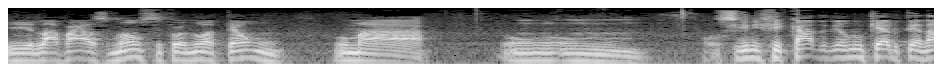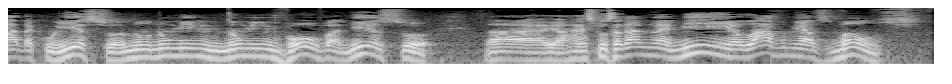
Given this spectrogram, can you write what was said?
e lavar as mãos se tornou até um, uma, um, um, um significado de eu não quero ter nada com isso, não, não, me, não me envolva nisso, a, a responsabilidade não é minha, eu lavo minhas mãos.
